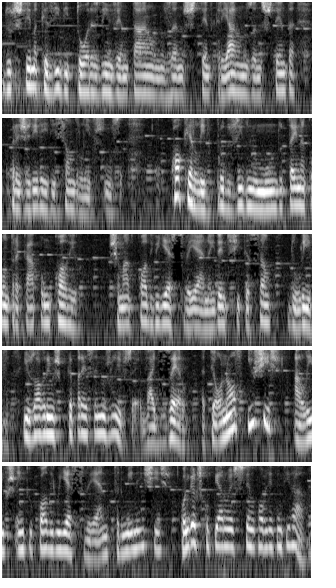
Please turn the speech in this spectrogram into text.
do sistema que as editoras inventaram nos anos 70, criaram nos anos 70 para gerir a edição de livros. Qualquer livro produzido no mundo tem na contracapa um código chamado código ISBN, a identificação do livro. E os algoritmos que aparecem nos livros é, vai de 0 até ao 9 e o X. Há livros em que o código ISBN termina em X. Quando eles copiaram este sistema para o bilhete de identidade,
